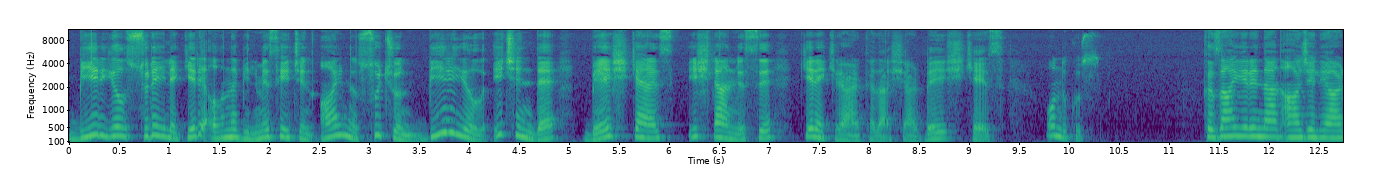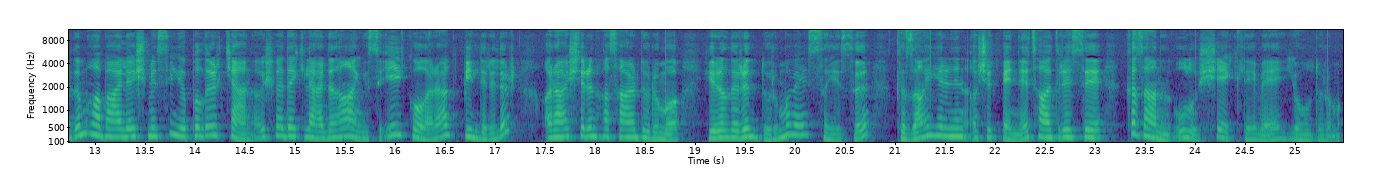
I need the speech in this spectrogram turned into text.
bir yıl süreyle geri alınabilmesi için aynı suçun bir yıl içinde 5 kez işlenmesi gerekir arkadaşlar. 5 kez. 19. Kaza yerinden acil yardım haberleşmesi yapılırken aşağıdakilerden hangisi ilk olarak bildirilir? Araçların hasar durumu, yaraların durumu ve sayısı, kaza yerinin açık ve net adresi, kazanın oluş şekli ve yol durumu.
